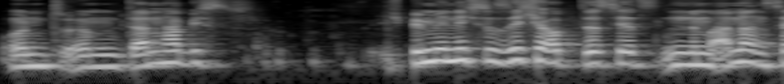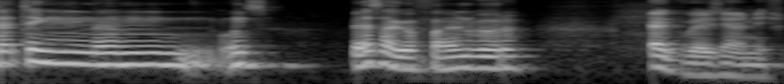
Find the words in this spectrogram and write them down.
Und ähm, dann habe ich ich bin mir nicht so sicher, ob das jetzt in einem anderen Setting ähm, uns besser gefallen würde. Ich weiß ja nicht.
